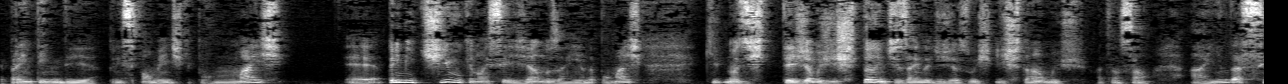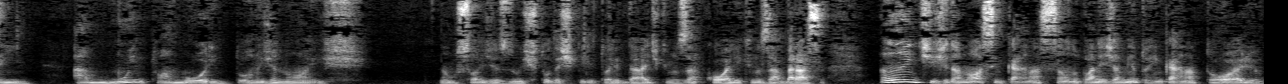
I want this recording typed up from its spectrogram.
É para entender, principalmente, que por mais é, primitivo que nós sejamos ainda, por mais que nós estejamos distantes ainda de Jesus, estamos, atenção, ainda assim há muito amor em torno de nós. Não só Jesus, toda a espiritualidade que nos acolhe, que nos abraça antes da nossa encarnação, no planejamento reencarnatório,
